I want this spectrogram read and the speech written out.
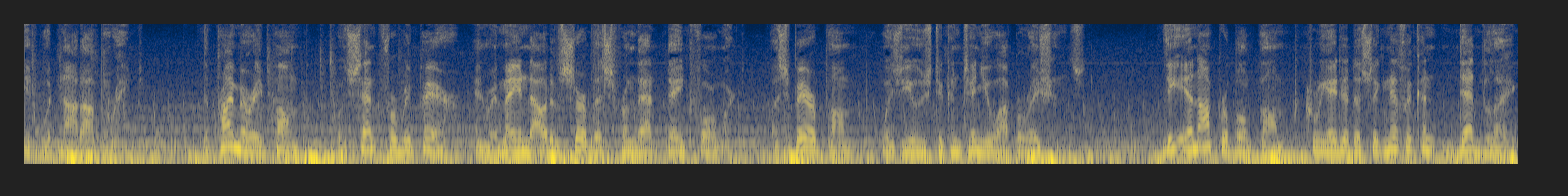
it would not operate. The primary pump was sent for repair and remained out of service from that date forward. A spare pump was used to continue operations. The inoperable pump created a significant dead leg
